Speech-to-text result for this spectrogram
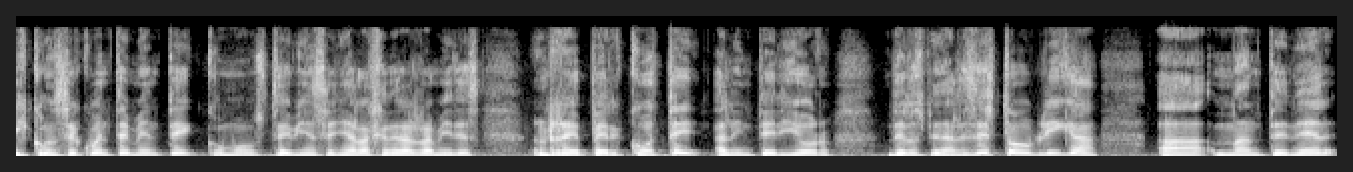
y consecuentemente, como usted bien señala, general Ramírez, repercute al interior de los penales. Esto obliga a mantener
